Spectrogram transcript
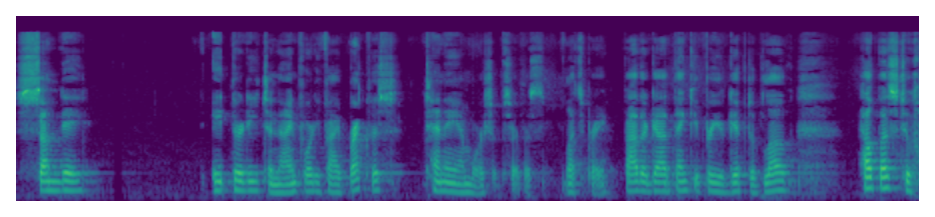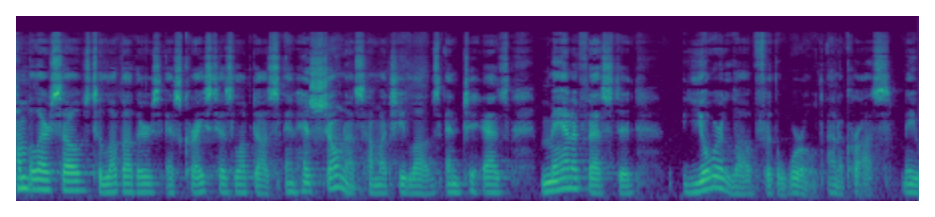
Sunday, 8.30 to 9.45 breakfast, 10 a.m. worship service. Let's pray. Father God, thank you for your gift of love. Help us to humble ourselves to love others as Christ has loved us and has shown us how much he loves and to, has manifested your love for the world on a cross. May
